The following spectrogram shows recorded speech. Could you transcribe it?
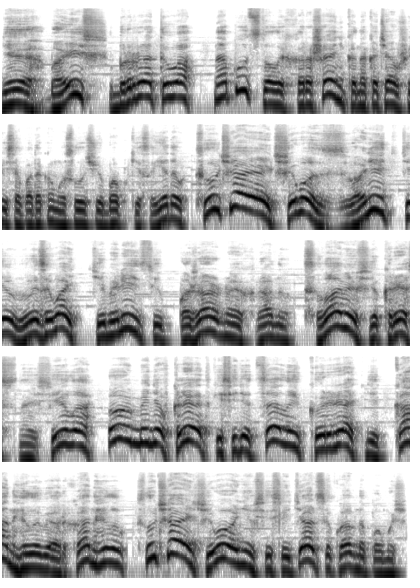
«Не боись, братва!» Напутствовал их хорошенько накачавшийся по такому случаю Боб Кисоедов. «Случая чего, звоните, вызывайте милицию, пожарную охрану. С вами все крестная сила. У меня в клетке сидит целый курятник ангелов и архангелов. Случая чего, они все слетятся к вам на помощь.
